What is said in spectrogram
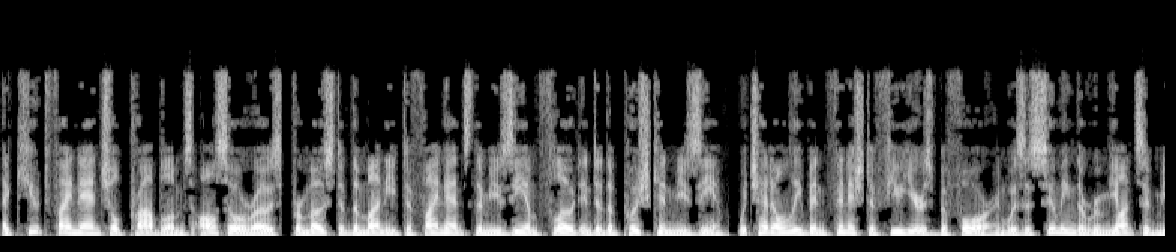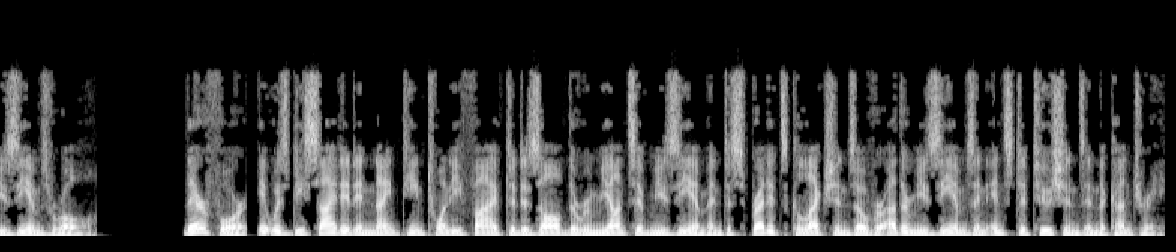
Acute financial problems also arose, for most of the money to finance the museum flowed into the Pushkin Museum, which had only been finished a few years before and was assuming the Rumyantsev Museum's role. Therefore, it was decided in 1925 to dissolve the Rumyantsev Museum and to spread its collections over other museums and institutions in the country.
